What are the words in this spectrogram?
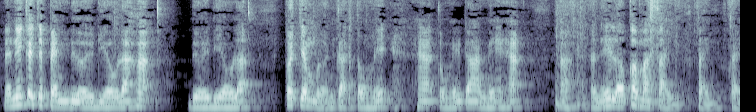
และนี่ก็จะเป็นเดือยเดียวแล้วฮะเดือยเดียวแล้ว ก็จะเหมือนกับตรงนี้ฮะ ตรงนี้ด้านนี้ฮะ อะอันนี้เราก็มาใส่ใส่ใส่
